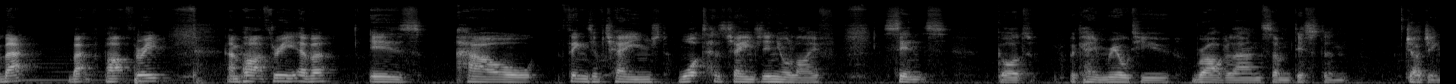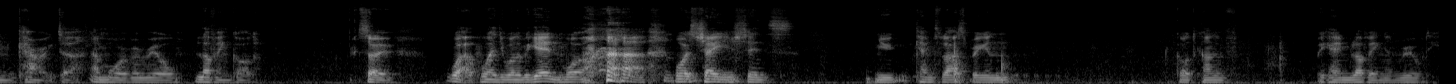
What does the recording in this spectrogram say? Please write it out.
We're back. Back for part three. And part three Eva is how things have changed, what has changed in your life since God became real to you rather than some distant judging character and more of a real loving God. So, well, where do you want to begin? What what's changed since you came to last spring and God kind of became loving and real to you?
